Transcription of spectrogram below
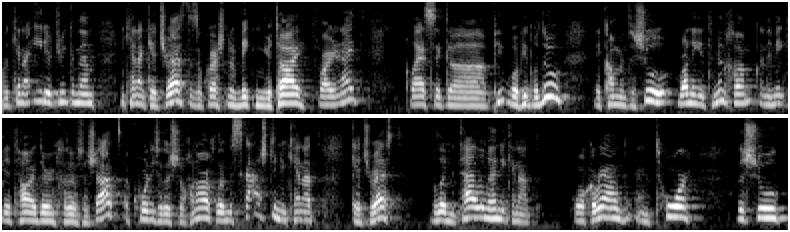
we cannot eat or drink in them. You cannot get dressed. There's a question of making your tie Friday night classic uh, people, what people do. They come into shul running into mincha and they make their tie during chazaras hashatz. According to the Shulchan Aruch, you cannot get dressed. You cannot walk around and tour the shul.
